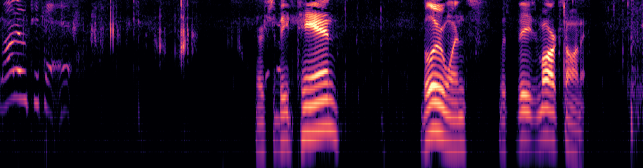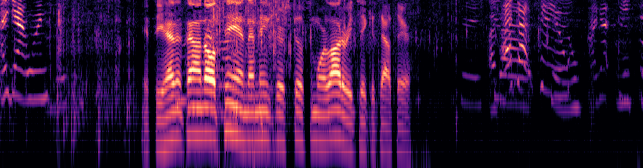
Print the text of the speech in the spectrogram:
Lotto ticket. There should be 10 blue ones with these marks on it. I got one. If you haven't found all 10, that means there's still some more lottery tickets out there. I got, two. I got two. Me too.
